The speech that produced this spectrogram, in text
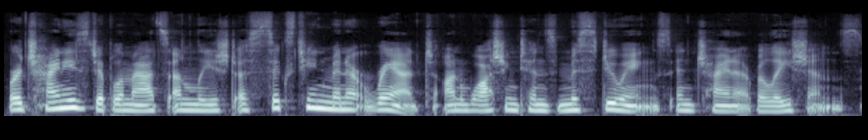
where Chinese diplomats unleashed a 16 minute rant on Washington's misdoings in China relations.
